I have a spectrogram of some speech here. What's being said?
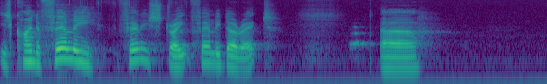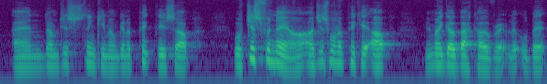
is kind of fairly, fairly straight, fairly direct. Uh, and I'm just thinking I'm going to pick this up. Well, just for now, I just want to pick it up. We may go back over it a little bit.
